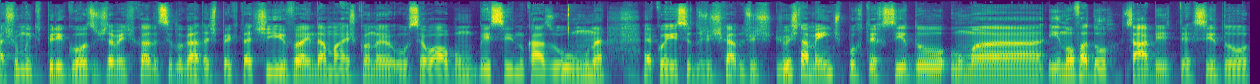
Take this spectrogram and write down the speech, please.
acho muito perigoso justamente por causa desse lugar da expectativa, ainda mais quando o seu álbum, esse no caso o 1, né, é conhecido justica- jus- justamente por ter sido uma inovador, sabe? Ter sido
